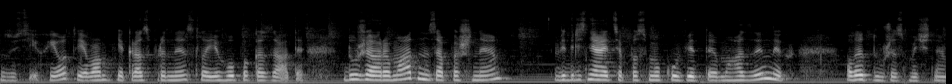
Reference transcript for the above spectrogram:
З усіх. І от я вам якраз принесла його показати. Дуже ароматне, запашне, відрізняється по смаку від е, магазинних але дуже смачне.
